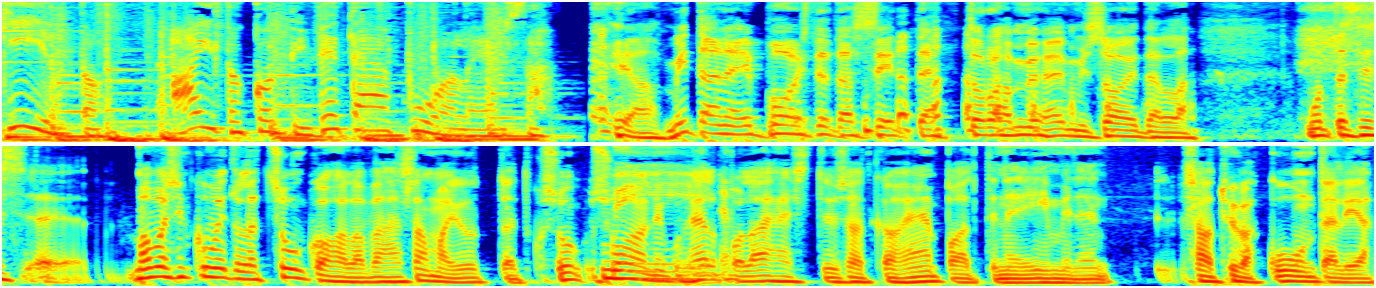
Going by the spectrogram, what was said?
Kiilto. Aito koti vetää puoleensa. Ja mitä ne ei poisteta sitten, turha myöhemmin soitella. Mutta siis äh, mä voisin kuvitella, että sun kohdalla on vähän sama juttu, että kun su, sua on Niin. niin kuin helppo lähestyä, sä oot kauhean empaattinen ihminen, sä oot hyvä kuuntelija,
